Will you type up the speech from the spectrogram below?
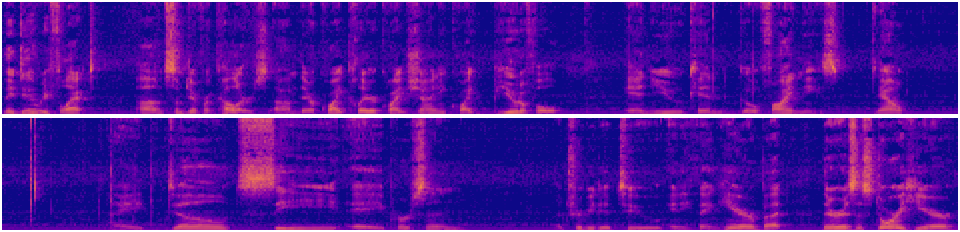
they do reflect um, some different colors. Um, they're quite clear, quite shiny, quite beautiful, and you can go find these. Now, I don't see a person attributed to anything here, but there is a story here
